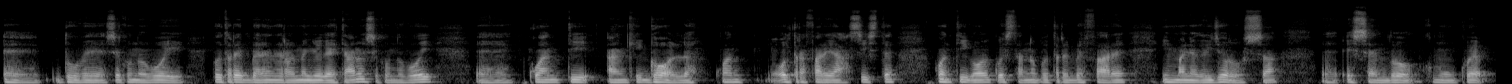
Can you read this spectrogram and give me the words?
eh, dove secondo voi potrebbe rendere al meglio Gaetano e secondo voi eh, quanti anche gol, quant, oltre a fare assist, quanti gol quest'anno potrebbe fare in maglia grigio-rossa, eh, essendo comunque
